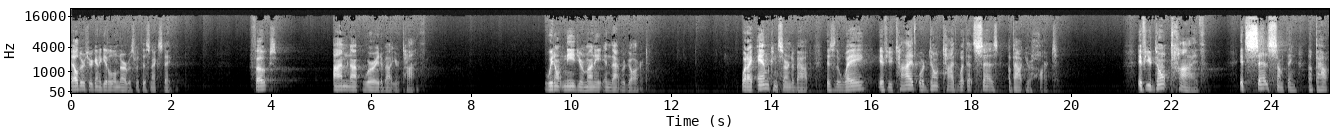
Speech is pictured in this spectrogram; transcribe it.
Elders, you're going to get a little nervous with this next statement. Folks, I'm not worried about your tithe. We don't need your money in that regard. What I am concerned about is the way if you tithe or don't tithe, what that says about your heart. If you don't tithe, it says something about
